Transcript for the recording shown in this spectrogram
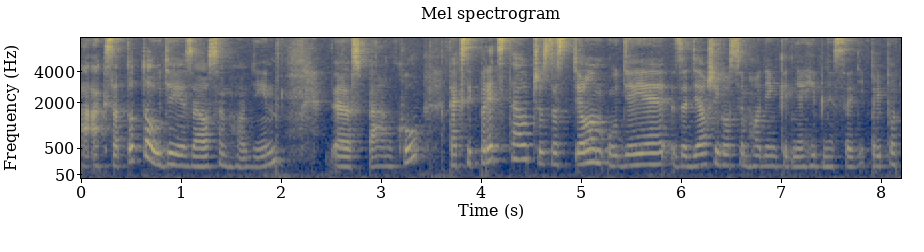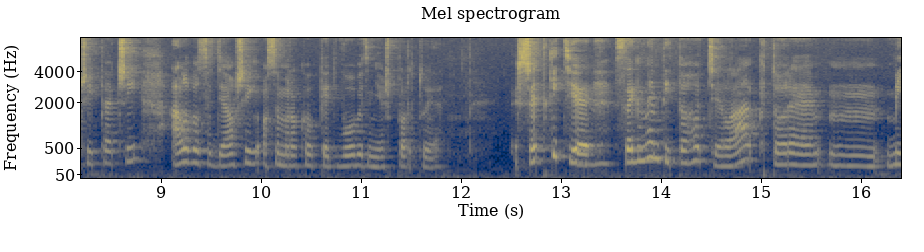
A ak sa toto udeje za 8 hodín e, spánku, tak si predstav, čo sa s telom udeje za ďalších 8 hodín, keď nehybne sedí pri počítači, alebo za ďalších 8 rokov, keď vôbec nešportuje. Všetky tie segmenty toho tela, ktoré mm, my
